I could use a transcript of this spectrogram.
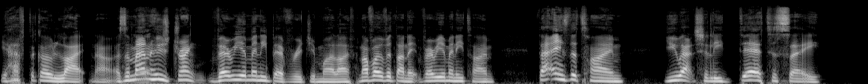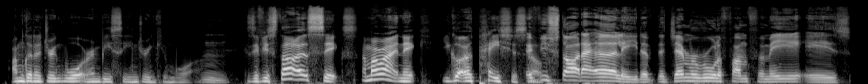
you have to go light now. As a man who's drank very many beverage in my life, and I've overdone it very many time, that is the time you actually dare to say, I'm going to drink water and be seen drinking water. Mm. Because if you start at 6, am I right, Nick? You got to pace yourself. If you start that early, the, the general rule of thumb for me is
